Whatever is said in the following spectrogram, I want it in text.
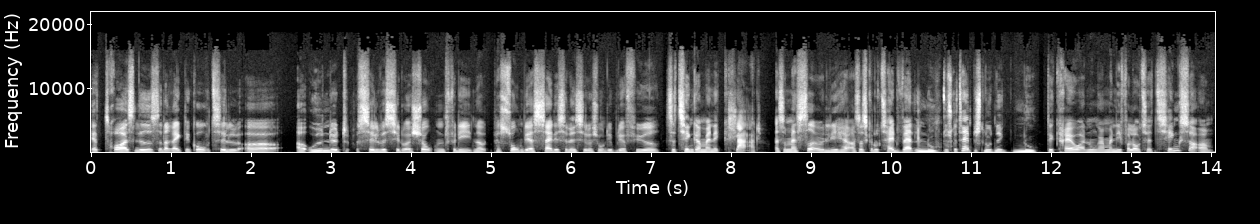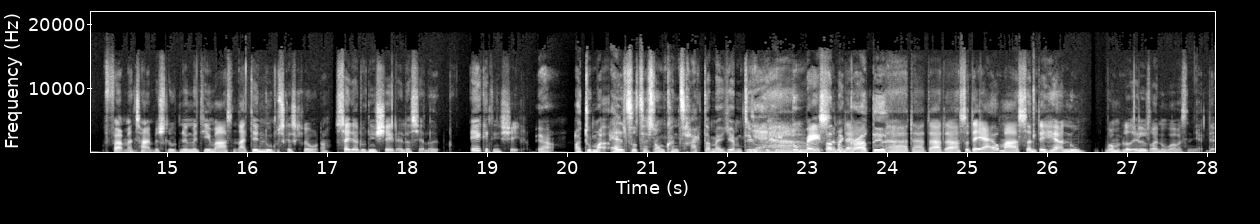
jeg tror også, ledelsen er rigtig god til at at udnytte selve situationen, fordi når personen bliver sat i sådan en situation, de bliver fyret, så tænker man ikke klart. Altså man sidder jo lige her, og så skal du tage et valg nu. Du skal tage en beslutning nu. Det kræver, at nogle gange man lige får lov til at tænke sig om, før man tager en beslutning, men de er meget sådan, nej, det er nu, du skal skrive under. Sælger du din sjæl, eller sælger du ikke din sjæl? Ja. Og du må altid tage sådan nogle kontrakter med hjem. Det er ja, jo helt normalt, at man der, gør det. Der, der, der, der. Så det er jo meget sådan det her nu. Hvor man er blevet ældre nu, hvor man sådan, ja, jeg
